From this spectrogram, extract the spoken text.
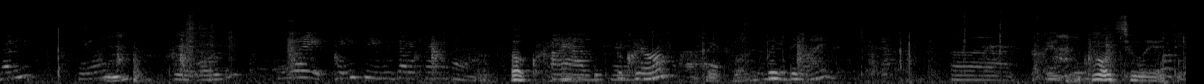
Anybody? Kaylin? Mhm. Here, what was it? Too late. Casey, who's got a crayon? Oh, crap. have the The crayon? Wait, what? Wait, they got it? Uh, No, it's too late. I think.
